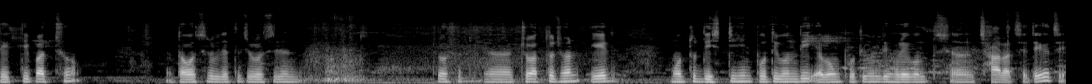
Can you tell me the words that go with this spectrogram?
দেখতেই পাচ্ছ তপশিল বিদ্যার্থী চৌষট্টি জন, চৌষট্টি চুয়াত্তর জন। এর মধ্যে দৃষ্টিহীন প্রতিবন্ধী এবং প্রতিবন্ধী হলে ছাড় আছে, ঠিক আছে?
